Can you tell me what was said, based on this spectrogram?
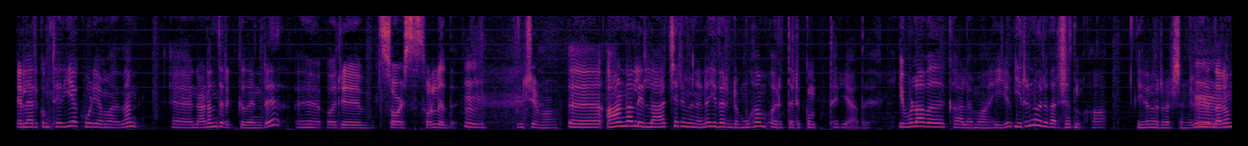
எல்லாருக்கும் தெரியக்கூடிய மாதிரி தான் அஹ், ஒரு சோர்ஸ் சொல்லுது. நிச்சயமா. ஆனால் இதில் ஆச்சரியம் என்னென்னா இவருடைய முகம் ஒருத்தருக்கும் தெரியாது. இவ்வளவு காலமாகியும் இருநூறு வருஷம் இருநூறு வருஷம் இல்லை இருந்தாலும்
